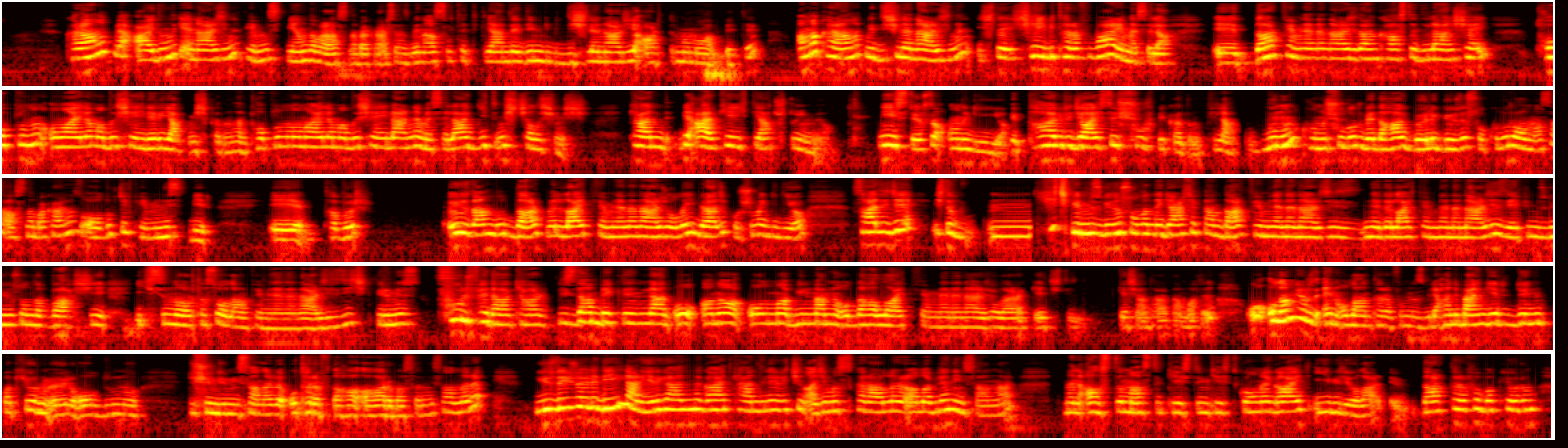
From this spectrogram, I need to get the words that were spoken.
Karanlık ve aydınlık enerjinin feminist bir yanı da var aslında bakarsanız. Beni asıl tetikleyen dediğim gibi dişil enerjiyi arttırma muhabbeti. Ama karanlık ve dişil enerjinin işte şey bir tarafı var ya mesela e, dark feminen enerjiden kastedilen şey toplumun onaylamadığı şeyleri yapmış kadın. Hani toplumun onaylamadığı şeyler ne mesela gitmiş çalışmış. Kendi bir erkeğe ihtiyaç duymuyor. Ne istiyorsa onu giyiyor. E, tabiri caizse şuh bir kadın filan. Bunun konuşulur ve daha böyle göze sokulur olması aslına bakarsanız oldukça feminist bir e, tavır. O yüzden bu dark ve light feminen enerji olayı birazcık hoşuma gidiyor. Sadece işte hiçbirimiz günün sonunda ne gerçekten dark feminen enerjiyiz ne de light feminen enerjiyiz. Hepimiz günün sonunda vahşi ikisinin ortası olan feminen enerjiyiz. Hiçbirimiz full fedakar, bizden beklenilen o ana olma bilmem ne o daha light feminen enerji olarak geçti. Geçen taraftan bahsediyorum. O olamıyoruz en olan tarafımız bile. Hani ben geri dönüp bakıyorum öyle olduğunu düşündüğüm insanlara, o tarafı daha ağır basan insanlara. Yüzde yüz öyle değiller. Yeri geldiğinde gayet kendileri için acımasız kararlar alabilen insanlar. Hani astım astık kestim kestik olmayı gayet iyi biliyorlar. Dark tarafa bakıyorum.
